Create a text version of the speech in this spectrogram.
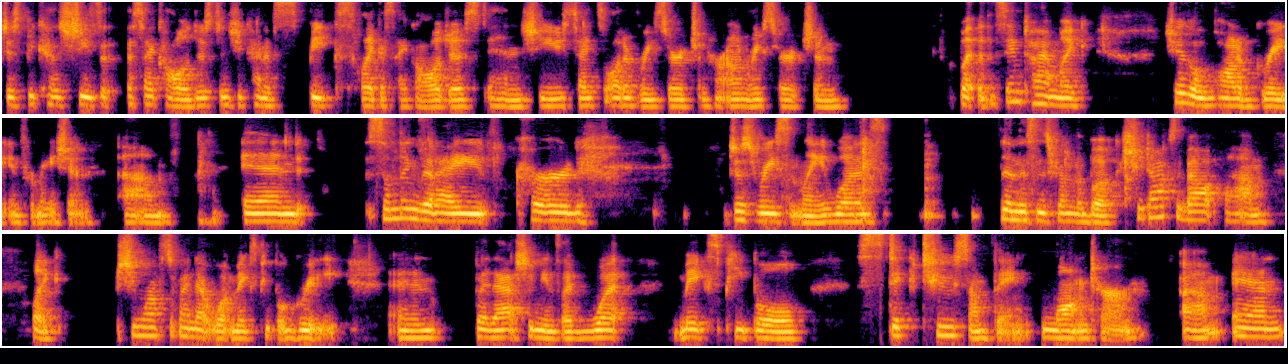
just because she's a psychologist and she kind of speaks like a psychologist and she cites a lot of research and her own research and but at the same time like she has a lot of great information um, and something that i heard just recently was then this is from the book she talks about um, like she wants to find out what makes people gritty and by that she means like what makes people stick to something long term um, and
